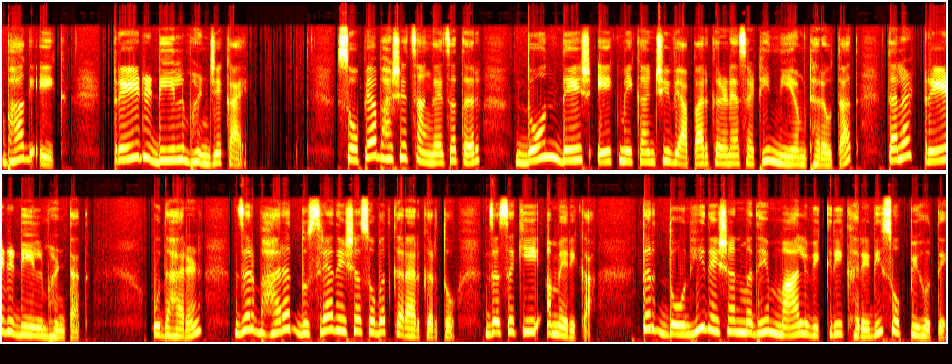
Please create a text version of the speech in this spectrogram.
भाग एक. ट्रेड डील म्हणजे काय? सोप्या भाषेत सांगायचं तर दोन देश एकमेकांची व्यापार करण्यासाठी नियम ठरवतात त्याला ट्रेड डील म्हणतात. उदाहरण जर भारत दुसऱ्या देशासोबत करार करतो जसं की अमेरिका तर दोन्ही देशांमध्ये माल विक्री खरेदी सोपी होते.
